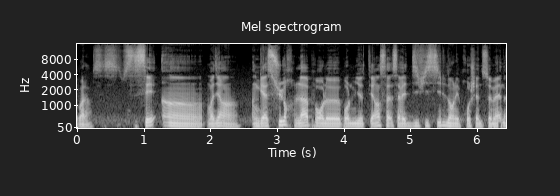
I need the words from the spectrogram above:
voilà, c'est un, on va dire un, gars sûr là pour le pour le milieu de terrain. Ça, va être difficile dans les prochaines semaines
